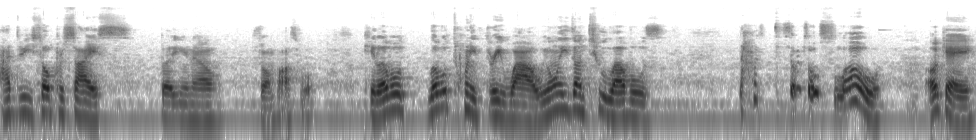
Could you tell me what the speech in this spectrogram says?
I had to be so precise, but you know, so impossible. Okay, level level 23. Wow, we only done two levels. I'm so slow. Okay,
